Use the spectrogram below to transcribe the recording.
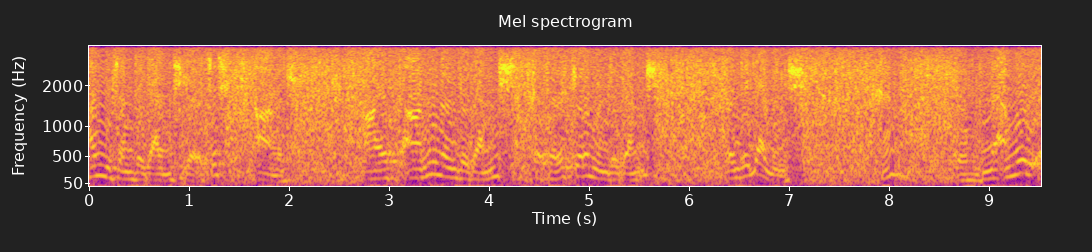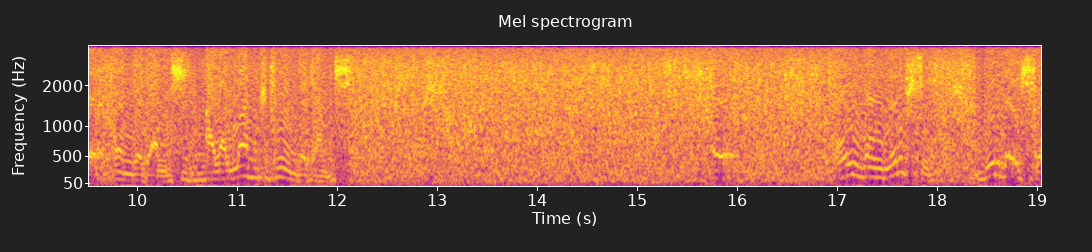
hangisi önce gelmesi gerekir? Amil ayette amil önce gelmiş fetevekkülün önce gelmiş önce gelmemiş. Memur önce gelmiş alallah kısmı önce gelmiş. O yüzden diyoruz ki burada işte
